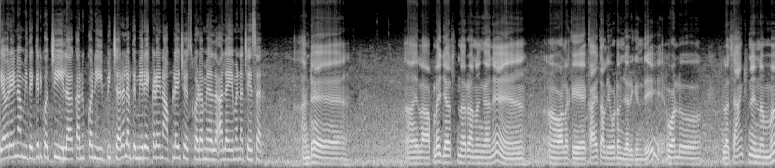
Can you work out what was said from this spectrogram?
ఎవరైనా మీ దగ్గరికి వచ్చి ఇలా కనుక్కొని ఇప్పించారా? లేకపోతే మీరు ఎక్కడైనా అప్లై చేసుకోవడం అలా- అలా ఏమైనా చేశారా? అంటే ఆ, ఇలా అప్లై చేస్తున్నారు అనగానే ఆ, వాళ్ళకి కాగితాలు ఇవ్వడం జరిగింది. వాళ్ళు ఇలా శాంక్షన్ అయిందమ్మా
